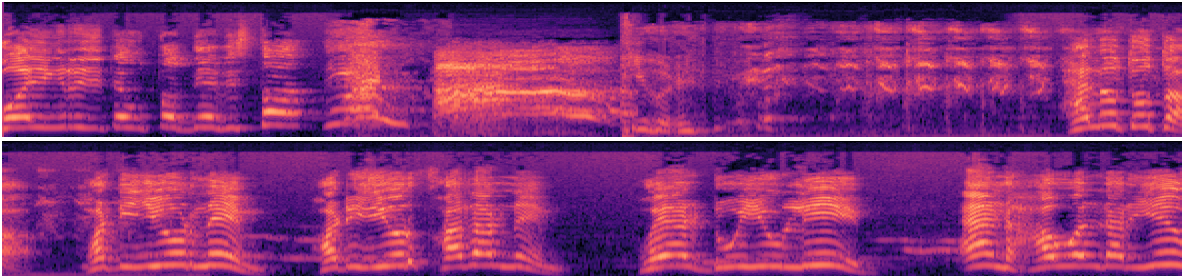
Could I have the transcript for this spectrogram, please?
তুই ইংরেজিতে উত্তর দিয়ে দিস তো। হ্যালো তোতা what is your name what is your father name where do you live and how old are you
